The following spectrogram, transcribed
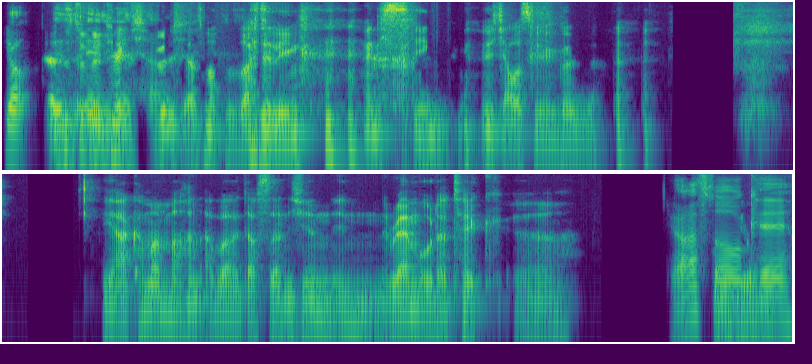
Ja, Das ist viel ähnlich Text, würde ich erstmal zur Seite legen, wenn ich es ich auswählen könnte. Ja, kann man machen, aber darfst halt nicht in, in RAM oder Tech. Äh, Ja, ist doch okay.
